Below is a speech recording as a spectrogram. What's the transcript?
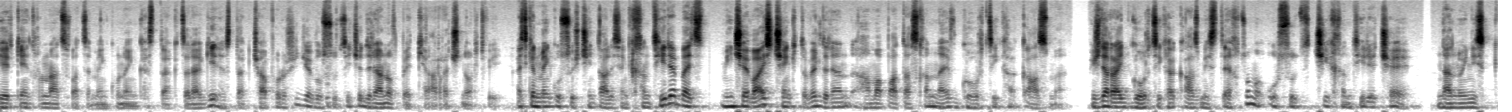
գերկենտրոնացված է, մենք ունենք հստակ ծրագիր, հստակ չափորոշիչ եւ ուսուցիչը դրանով պետք է առաջնորդվի։ Այսինքն մենք ուսուցչին տալիս ենք խնդիրը, բայց մինչեւ այս չենք տվել դրան համապատասխան նաեւ գործիքակազմը։ Միջդեռ այդ գործիքակազմի ստեղծումը ուսուցչի խնդիրը չէ, նա նույնիսկ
